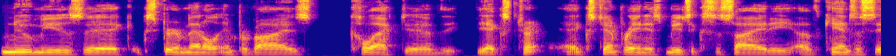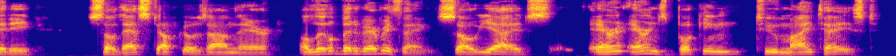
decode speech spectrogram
new music, experimental improvised collective, the, the Extra- extemporaneous music society of Kansas City. So that stuff goes on there. A little bit of everything. So yeah, it's Aaron. Aaron's booking to my taste.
